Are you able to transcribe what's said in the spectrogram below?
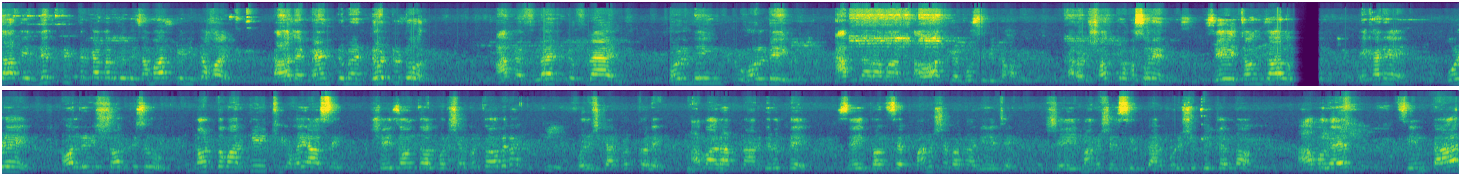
জাতির নেতৃত্বের কাতারে যদি জামাতকে নিতে হয়, তাহলে man to man door to door আপনার flat to flat holding to holding আপনার আমার দাওয়াতকে পৌঁছে দিতে হবে। কারণ সতেরো বছরের যে জঞ্জাল এখানে পড়ে অলরেডি সব কিছু নর্দমার কিট হয়ে আছে। সেই জঞ্জাল পরিষ্কার করতে হবে না? পরিষ্কার করতে হলে আমার আপনার বিরুদ্ধে সেই কনসেপ্ট মানুষের কথা দিয়েছে সেই মানুষের চিন্তার পরিশুদ্ধির জন্য আমলের চিন্তার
